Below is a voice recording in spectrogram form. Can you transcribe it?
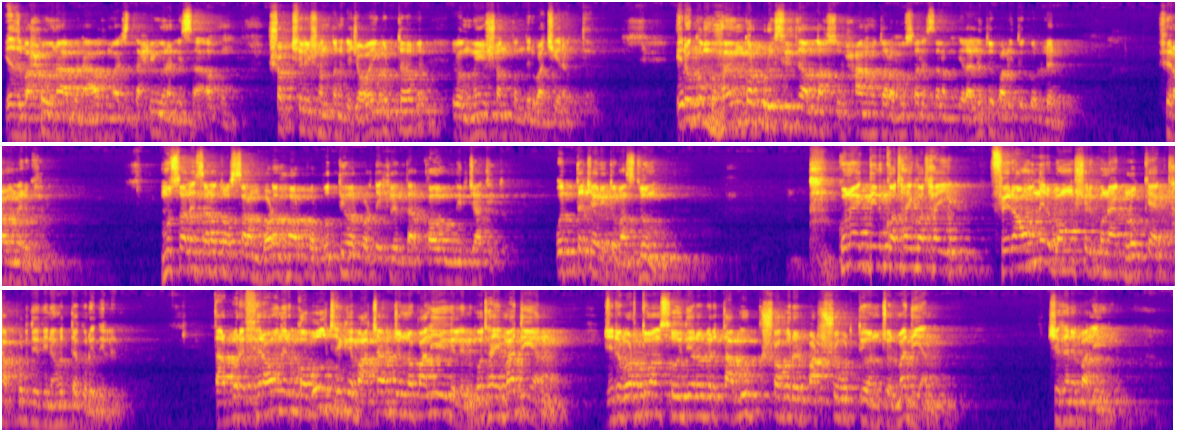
ইয়াজবাহুনা আবনাহুম ইস্তাহিউনা নিসাআহুম। সব ছেলে সন্তানকে জবাই করতে হবে এবং মেয়ে সন্তানদের বাঁচিয়ে রাখতে হবে। এরকম ভয়ঙ্কর পরিস্থিতিতে আল্লাহ সুবহানাহু তাআলা মুসা আলাইহিস সালামকে লালিত পালিত করলেন ফেরাউনের ঘরে। মুসা আলাইহিস সালাম বড় হওয়ার পর, বুদ্ধি হওয়ার পর দেখলেন তার কওম নির্যাতিত, অত্যাচারিত, মাজলুম। কোনো একদিন কথায় কথায় ফেরাউনের বংশের কোনো এক লোককে এক থাপ্পড় দিয়ে তিনি হত্যা করে দিলেন। তারপরে ফেরাউনের কবল থেকে বাঁচার জন্য পালিয়ে গেলেন। কোথায়? মাদিয়ান। যেটা বর্তমান সৌদি আরবের তাবুক শহরের পার্শ্ববর্তী অঞ্চল, মাদিয়ান, সেখানে পালিয়ে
